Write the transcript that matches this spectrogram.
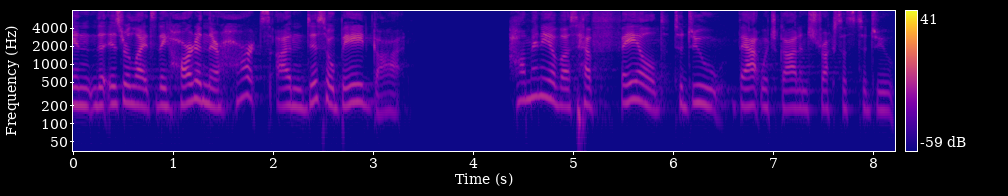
In the Israelites, they hardened their hearts and disobeyed God. How many of us have failed to do that which God instructs us to do?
